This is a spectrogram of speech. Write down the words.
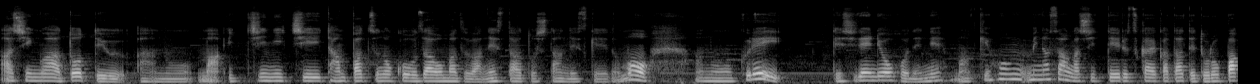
アーシングアートっていうあのまあ1日単発の講座をまずはねスタートしたんですけれどもあのクレイで自然療法でね、まあ、基本皆さんが知っている使い方って泥パッ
